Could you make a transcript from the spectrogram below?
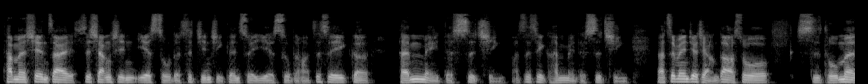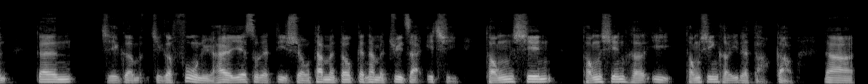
他们现在是相信耶稣的，是紧紧跟随耶稣的哈，这是一个很美的事情啊！这是一个很美的事情。那这边就讲到说，使徒们跟几个几个妇女，还有耶稣的弟兄，他们都跟他们聚在一起，同心同心合意，同心合意的祷告。那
